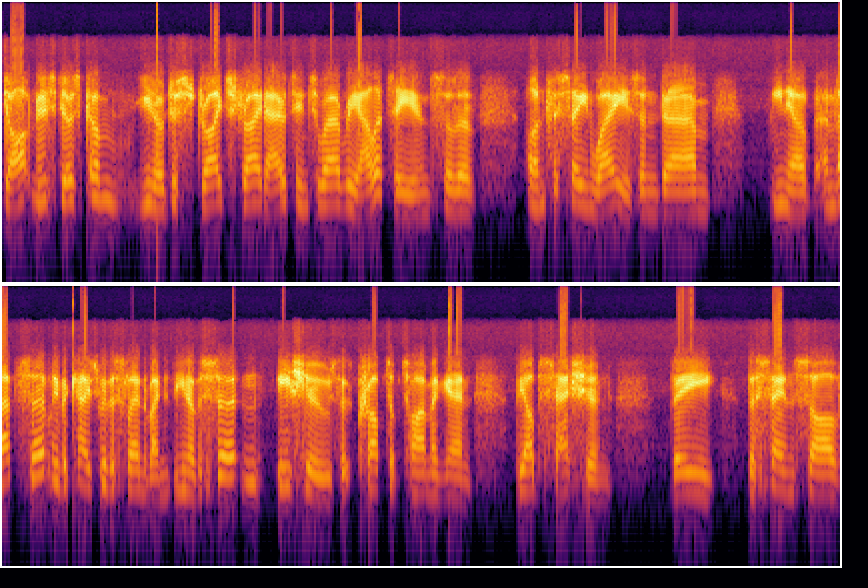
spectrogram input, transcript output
darkness does come, you know, just stride straight out into our reality in sort of unforeseen ways, and um, you know, and that's certainly the case with the Slender Man. You know, the certain issues that cropped up time again, the obsession, the the sense of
